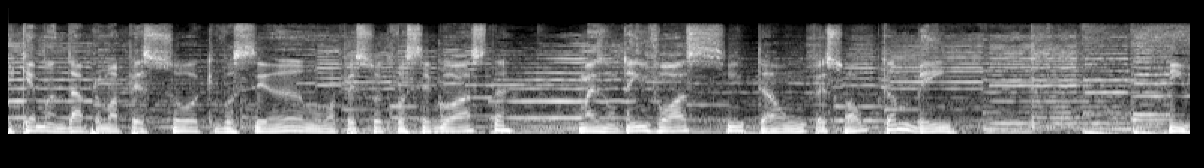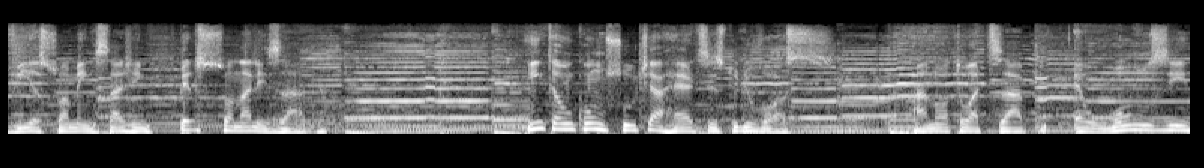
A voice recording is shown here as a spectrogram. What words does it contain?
e quer mandar para uma pessoa que você ama, uma pessoa que você gosta, mas não tem voz, então o pessoal também envia sua mensagem personalizada. Então consulte a Hertz Studio Voz. Anota o WhatsApp, é o 11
